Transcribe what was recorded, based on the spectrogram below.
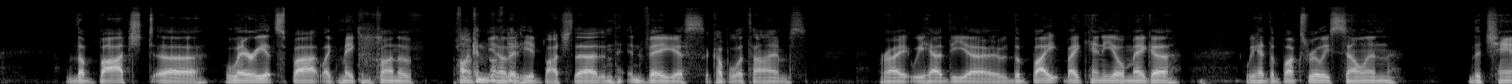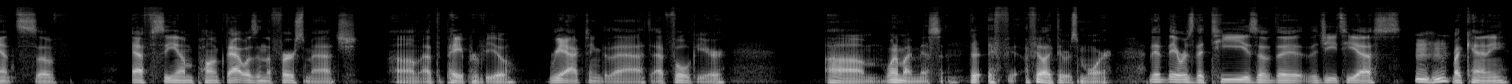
the botched uh lariat spot, like making fun of Punk, Fucking you know, that it. he had botched that in, in Vegas a couple of times. Right. We had the uh the bite by Kenny Omega. We had the Bucks really selling the chance of FCM Punk. That was in the first match um, at the pay per view, reacting to that at full gear. Um, what am I missing? There, I I feel like there was more. There, there was the tease of the the GTS Mm-hmm. by Kenny.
